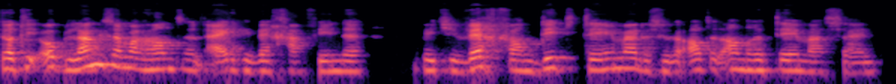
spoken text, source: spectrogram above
dat die ook langzamerhand hun eigen weg gaan vinden. Een beetje weg van dit thema. Er zullen altijd andere thema's zijn.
